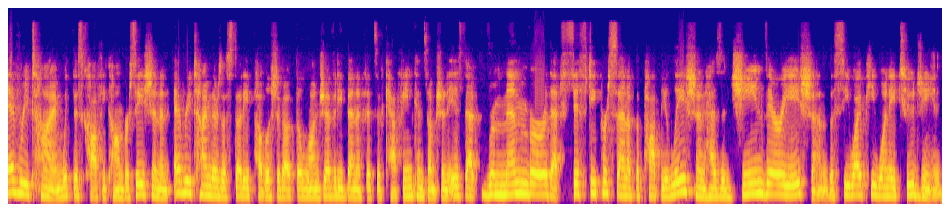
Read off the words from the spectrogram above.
every time with this coffee conversation and every time there's a study published about the longevity benefits of caffeine consumption is that remember that 50% of the population has a gene variation, the CYP1A2 gene,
